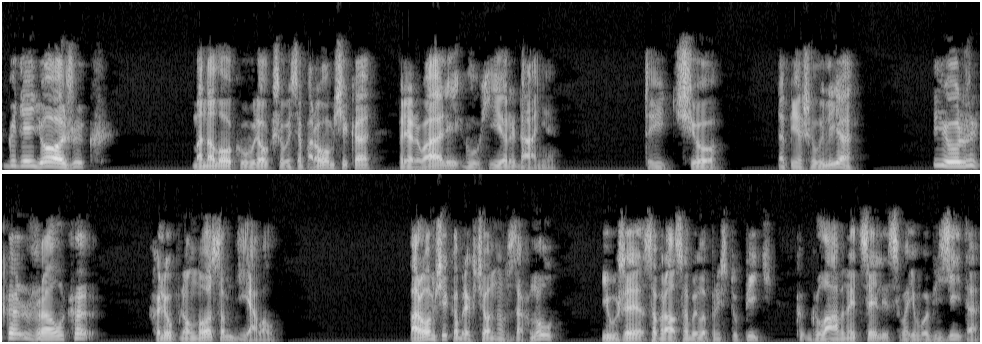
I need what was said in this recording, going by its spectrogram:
Где ежик? Монолог увлекшегося паромщика прервали глухие рыдания. — Ты чё? — опешил Илья. Ежика жалко, — хлюпнул носом дьявол. Паромщик облегченно вздохнул и уже собрался было приступить к главной цели своего визита,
